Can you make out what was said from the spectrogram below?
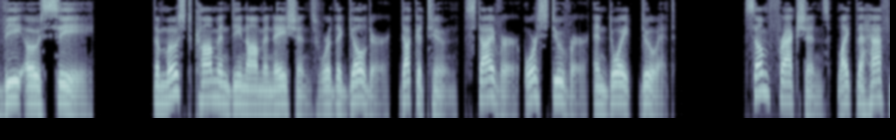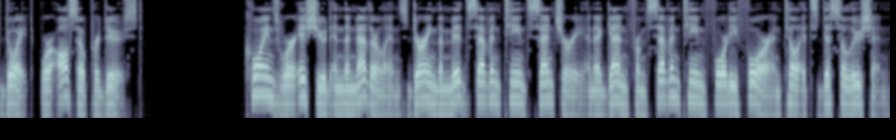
VOC. The most common denominations were the guilder, ducatoon, stiver or stuver and doit duit. Some fractions, like the half doit, were also produced. Coins were issued in the Netherlands during the mid-17th century and again from 1744 until its dissolution.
